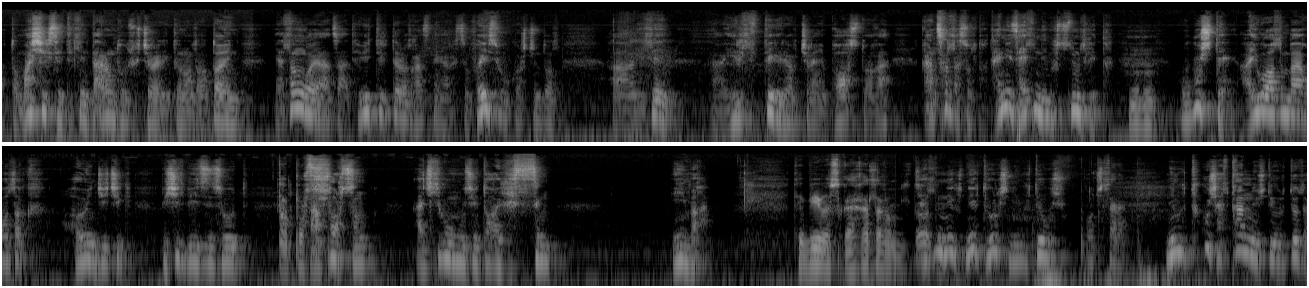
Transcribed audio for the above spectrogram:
одоо маш их сэтгэлийн дарамт үүсгэж байгаа гэдэг нь бол одоо энэ ялангуяа за Twitter дээр бол ганц нэг харагдсан Facebook орчинд бол нэлээд эргэлттэйгээр явж байгаа юм пост байгаа. Ганцхан асуулт. Таны салин нэмэгдсэн үү гэдэг. Үгүй шүү дээ. Аюу олон байгууллага хувийн жижиг бишил бизнесүүд дампуурсан ажилгүй хүмүүсийн тоо ихссэн ийм байна. Тэг би бас гайхалгаа юм л да. Нэг нэг төрөгч нэмэгдээгүй шүү. Уучлаарай. Нэмэгдэхгүй шалтгаан нь шүү дээ өрдөөл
